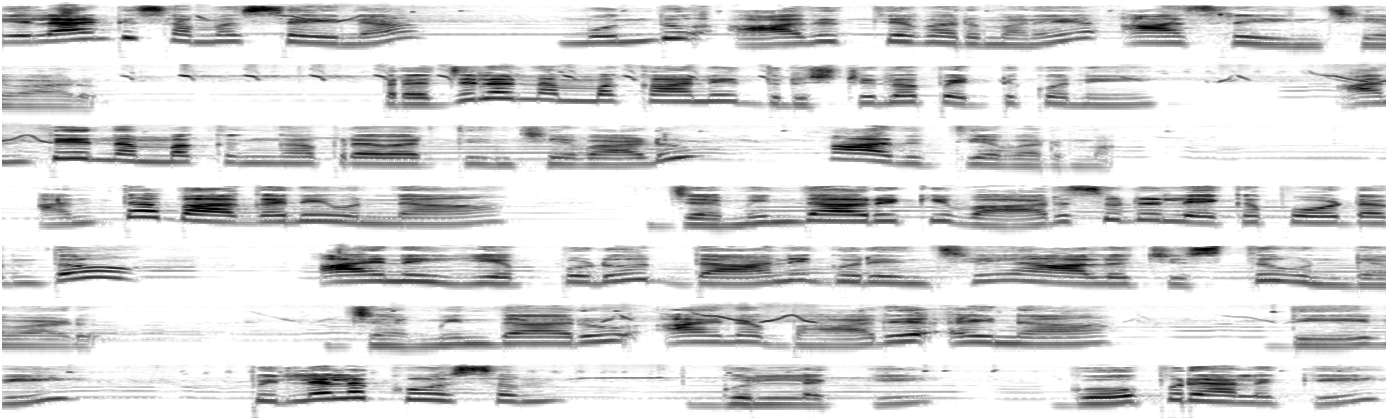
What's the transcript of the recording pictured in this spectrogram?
ఎలాంటి సమస్య అయినా ముందు ఆదిత్యవర్మనే ఆశ్రయించేవారు. ప్రజల నమ్మకాన్ని దృష్టిలో పెట్టుకొని అంతే నమ్మకంగా ప్రవర్తించేవాడు ఆదిత్యవర్మ. అంతా బాగానే ఉన్నా జమీందారుకి వారసుడు లేకపోవడంతో ఆయన ఎప్పుడూ దాని గురించే ఆలోచిస్తూ ఉండేవాడు. జమీందారు ఆయన భార్య అయిన దేవి పిల్లల కోసం గుళ్ళకి గోపురాలకి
